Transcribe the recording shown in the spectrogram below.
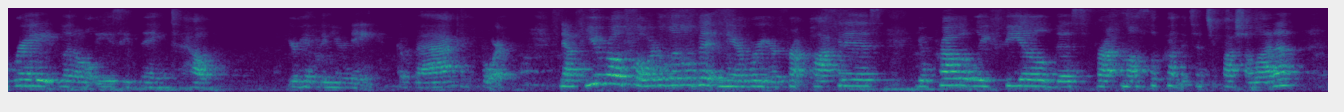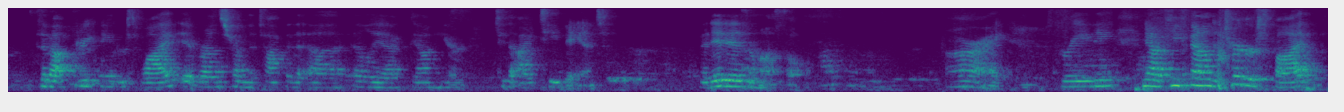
great little easy thing to help your hip and your knee. Go back and forth. Now, if you roll forward a little bit near where your front pocket is, you'll probably feel this front muscle called the tensor fascia lata. It's about three fingers wide. It runs from the top of the uh, iliac down here to the IT band. But it is a muscle. All right, breathing. Now, if you found a trigger spot,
